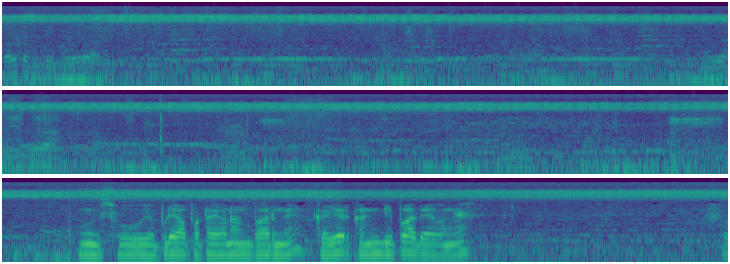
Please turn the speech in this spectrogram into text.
கவுத்த முடியும் ஸோ எப்படியாப்பட்ட இடம்னு பாருங்கள் கயிறு கண்டிப்பாக தேவைங்க. ஸோ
